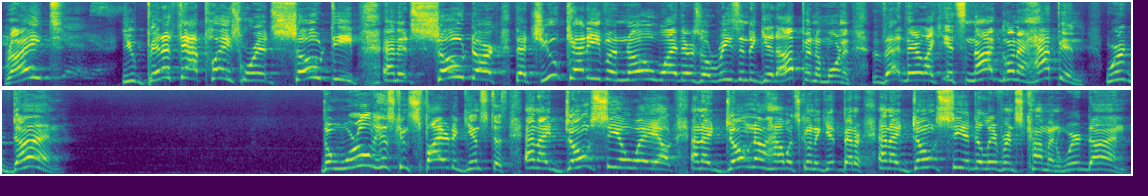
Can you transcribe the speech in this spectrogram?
Right? Yes. You've been at that place where it's so deep and it's so dark that you can't even know why there's a reason to get up in the morning. That they're like, it's not going to happen. We're done. The world has conspired against us, and I don't see a way out, and I don't know how it's going to get better, and I don't see a deliverance coming. We're done.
